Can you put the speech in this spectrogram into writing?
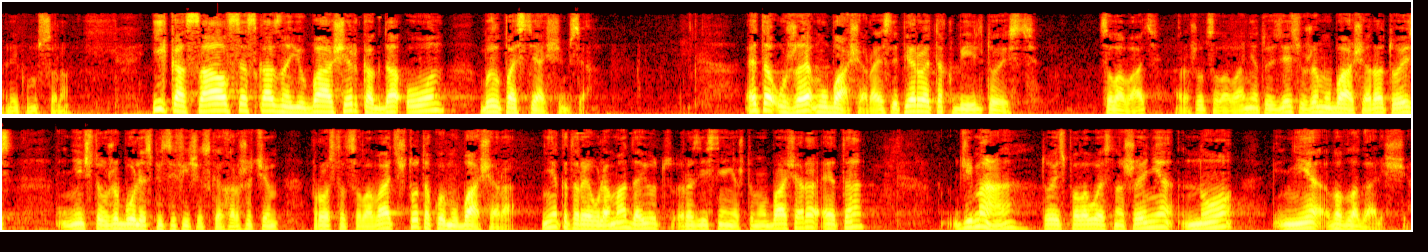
Алейкум ассалам. И касался, сказано, Юбашир, когда он был постящимся. Это уже мубашара. Если первое такбиль, то есть целовать, хорошо целование, то здесь уже мубашара, то есть нечто уже более специфическое, хорошо, чем просто целовать. Что такое мубашара? Некоторые уляма дают разъяснение, что мубашара это джима, то есть половое сношение, но не во влагалище.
